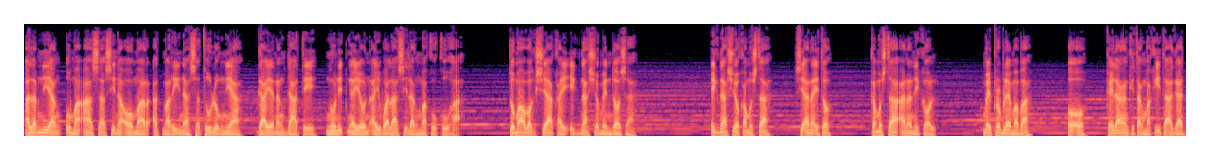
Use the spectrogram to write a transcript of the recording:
Alam niyang umaasa sina Omar at Marina sa tulong niya gaya ng dati ngunit ngayon ay wala silang makukuha. Tumawag siya kay Ignacio Mendoza. Ignacio, kamusta? Si Ana ito. Kamusta, Ana Nicole? May problema ba? Oo, kailangan kitang makita agad.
